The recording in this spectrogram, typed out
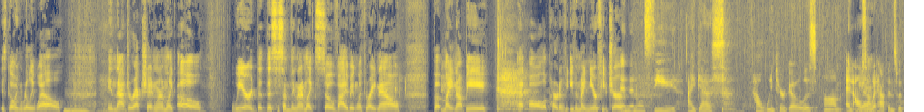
is going really well mm-hmm. in that direction where i'm like oh weird that this is something that i'm like so vibing with right now but might not be at all a part of even my near future and then we'll see, I guess, how winter goes, um, and also Yeah. what happens with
